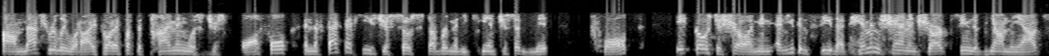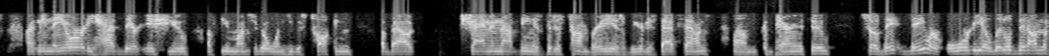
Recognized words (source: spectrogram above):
Um, that's really what I thought. I thought the timing was just awful. And the fact that he's just so stubborn that he can't just admit fault, it goes to show. I mean, and you can see that him and Shannon Sharpe seem to be on the outs. I mean, they already had their issue a few months ago when he was talking about Shannon not being as good as Tom Brady, as weird as that sounds, um, comparing the two. So they, they were already a little bit on the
